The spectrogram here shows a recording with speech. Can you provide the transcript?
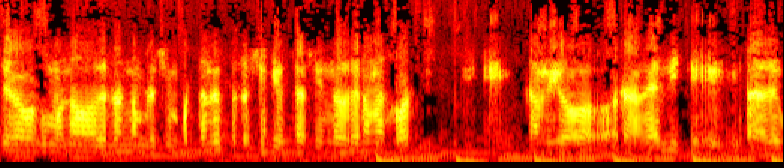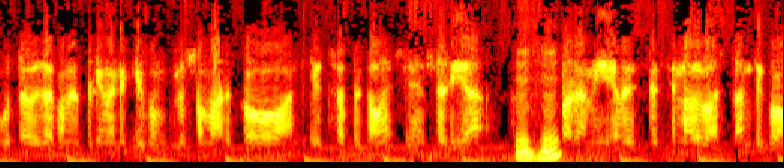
llegaba como uno de los nombres importantes, pero sí que está siendo de lo mejor. En cambio, Radelli, que ha debutado ya con el primer equipo, incluso marcó ante Chapecoense en Serie A, para mí ha decepcionado bastante, con,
